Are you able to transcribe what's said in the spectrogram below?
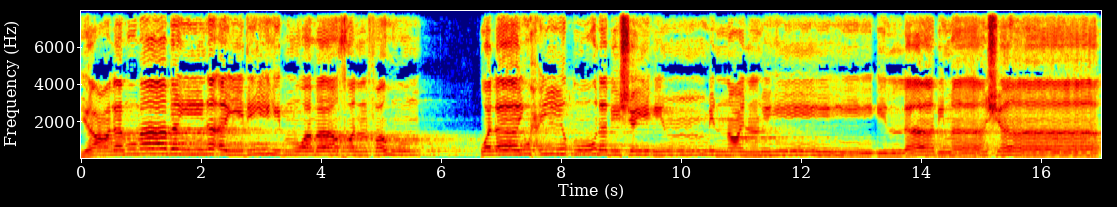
يعلم ما بين أيديهم وما خلفهم ولا يحيطون بشيء من علمه إلا بما شاء.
